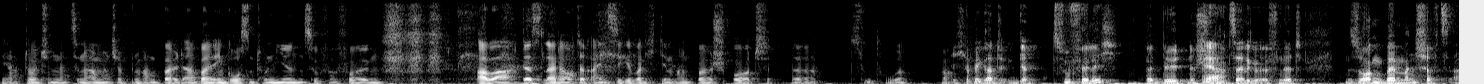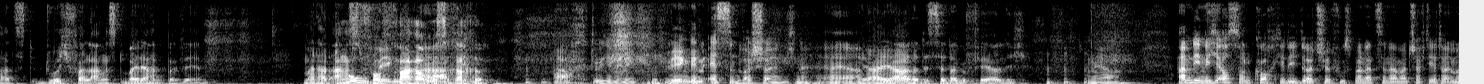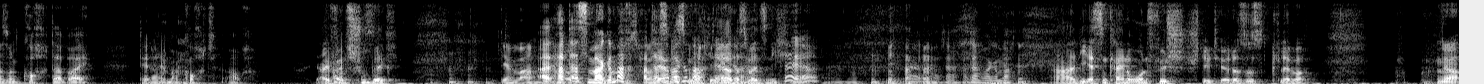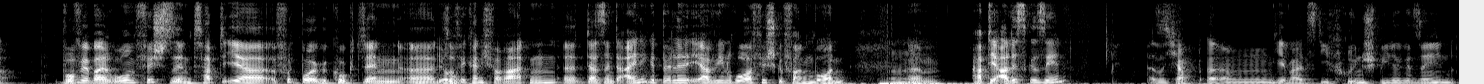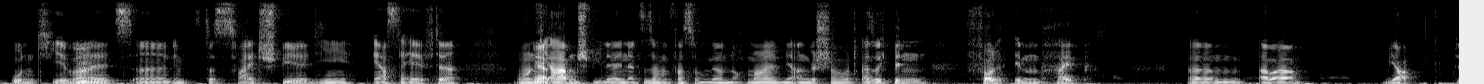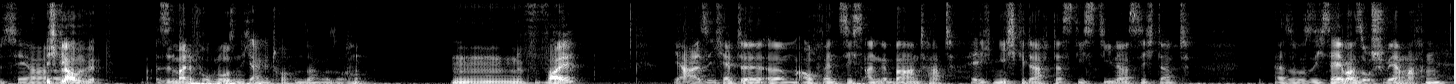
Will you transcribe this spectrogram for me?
ja, deutsche Nationalmannschaft im Handball da bei den großen Turnieren zu verfolgen. Aber das ist leider auch das Einzige, weil ich dem Handballsport äh, zutue. Ja. Ich habe hier gerade zufällig bei Bild eine Schlagzeile ja. geöffnet. Sorgen beim Mannschaftsarzt. Durchfallangst bei der Handball-WM. Man hat Angst oh, vor wegen, Pharaos ah, Rache. Wegen, ach du Jemine. Wegen dem Essen wahrscheinlich, ne? Ja, ja. Ja, ja, das ist ja da gefährlich. Ja. Haben die nicht auch so einen Koch hier, die deutsche Fußballnationalmannschaft, die hat doch immer so einen Koch dabei, der da immer kocht auch. Alfons Schubeck? Der war mal, hat das mal gemacht? Hat das mal gemacht? Ja, ja, das war jetzt nicht. Ja, ja. ja hat er mal gemacht. Ah, die essen keinen rohen Fisch, steht hier. Das ist clever. Ja. Wo wir bei rohem Fisch sind, habt ihr Football geguckt? Denn äh, so viel kann ich verraten, äh, da sind einige Bälle eher wie ein roher Fisch gefangen worden. Mhm. Ähm, habt ihr alles gesehen? Also ich habe ähm, jeweils die frühen Spiele gesehen und jeweils mhm. äh, dem, das zweite Spiel, die erste Hälfte und ja. die Abendspiele in der Zusammenfassung dann nochmal mir angeschaut. Also ich bin voll im Hype, ähm, aber ja, bisher ich glaube, ähm, sind meine Prognosen nicht eingetroffen, sagen wir so. Mm, weil? Ja, also ich hätte, ähm, auch wenn es sich angebahnt hat, hätte ich nicht gedacht, dass die Steelers sich das also sich selber so schwer machen.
